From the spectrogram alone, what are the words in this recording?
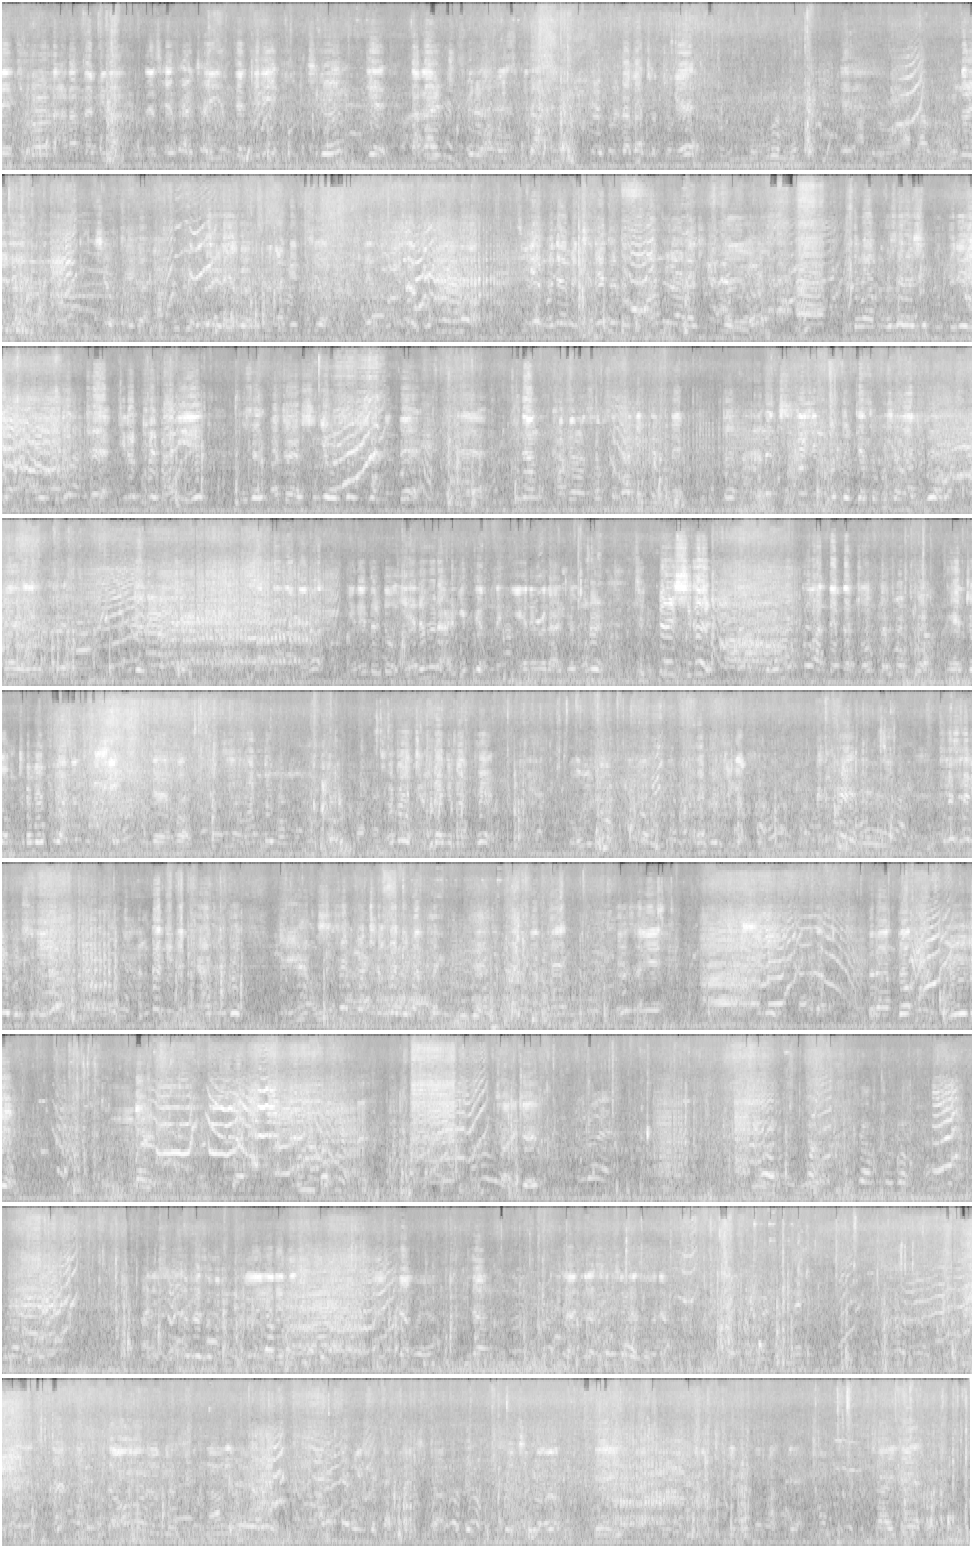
네, 결혼을 안 한답니다. 네, 세살 차이 형제끼리 지금 이제 나갈 준비를 하고 있습니다. 네, 그러다가 저쪽에 예, 오늘 내일은 가겠죠. 제가 오늘 내일은 가겠죠. 네, 거기서 보면 이게 뭐냐면 쟤네들도 마음을 알아주는 거예요. 그동안 고생하신 분들이 이렇게 이렇게 많이 고생 맞아요 신경을 써주셨는데 예, 그냥 가면은 섭섭하기 때문에 또 많은 친해진 분들께서 오셔가지고 예, 이렇게 남겨주는데 나가면은 얘네들도 예능을 알기 때문에 예능을 알죠. 오늘 특별식을 좀더 먹고 간답니다. 좀 더 먹고, 예, 좀 더 먹고 가는 특식. 예, 뭐 사람도 못 먹고 저도 장관님한테 예, 뭐 받아본 적이 없어요. 근데 세 살이 벌써요? 장관님이 시선권 장관님한테 장관님한테 세상에 받았습니다. 그다음도 오늘도 정말 네. 자 이제 아니 섭섭해서 그런 거예요 얘네들 그냥 그냥 그게 아니라 섭섭해서 그냥 きることになって、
